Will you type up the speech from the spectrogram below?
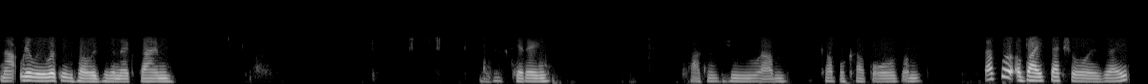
not really looking forward to the next time. Just kidding. Talking to um, a couple couples. Um, that's what a bisexual is, right?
